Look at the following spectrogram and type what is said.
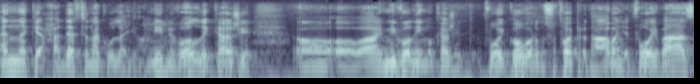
enneke hadethna kulejom. Mi bi volili, kaže, ovaj, mi volimo, kaže, tvoj govor, odnosno tvoje predavanje, tvoj vaz,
